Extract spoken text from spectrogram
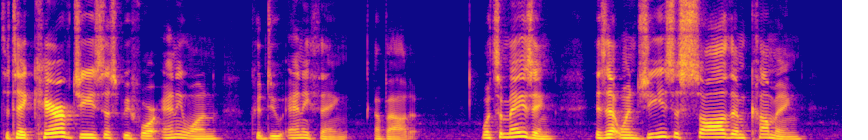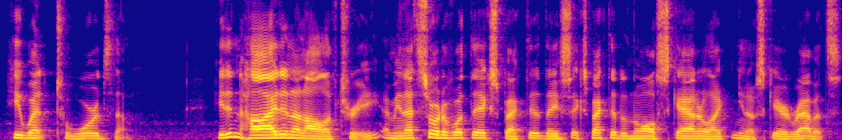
to take care of Jesus before anyone could do anything about it. What's amazing is that when Jesus saw them coming, he went towards them. He didn't hide in an olive tree. I mean, that's sort of what they expected. They expected them to all scatter like, you know, scared rabbits.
